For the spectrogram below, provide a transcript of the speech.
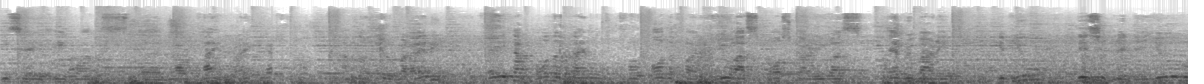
he said he wants uh, more time, right? I'm not sure, but I I have all the time for all the fighters. You ask Oscar, you ask everybody. If you discipline, you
